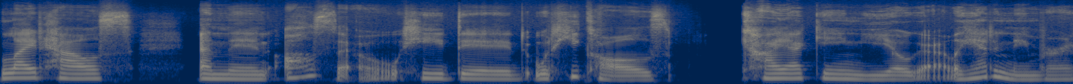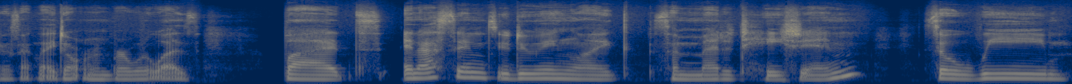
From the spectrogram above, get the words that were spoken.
lighthouse. And then also, he did what he calls kayaking yoga. Like he had a name for it exactly. I don't remember what it was. But in essence, you're doing like some meditation. So we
